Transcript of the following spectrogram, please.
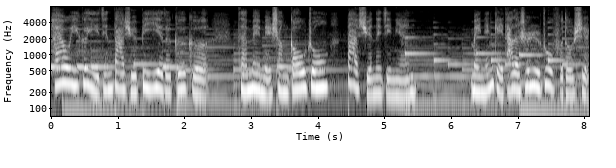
还有一个已经大学毕业的哥哥，在妹妹上高中、大学那几年，每年给她的生日祝福都是：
